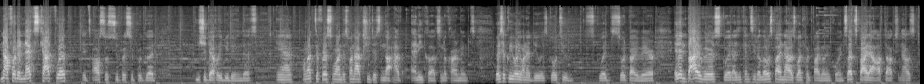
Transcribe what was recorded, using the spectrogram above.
Now for the next Kat flip, it's also super super good. You should definitely be doing this. And unlike the first one, this one actually does not have any collection requirements. Basically what you want to do is go to squid, sort by rare, and then buy a rare squid. As you can see, the lowest buy now is 1.5 million coins. So let's buy that off the auction house.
